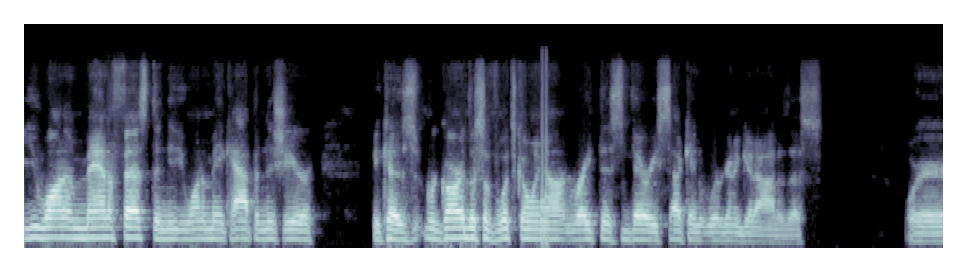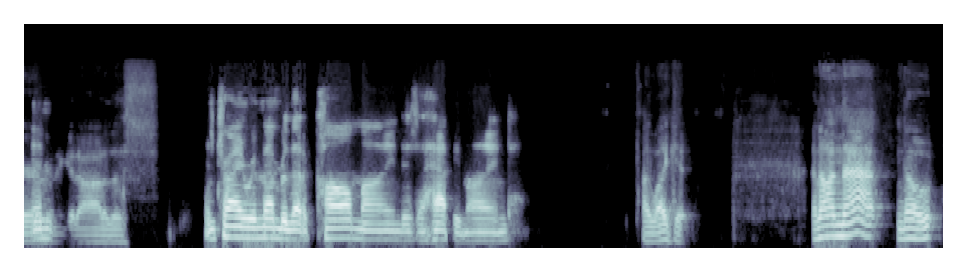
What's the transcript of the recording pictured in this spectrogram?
you want to manifest and you want to make happen this year. Because regardless of what's going on right this very second, we're going to get out of this. We're And- going to get out of this. and try and uh, uh, remember that a calm mind is a happy mind. I like it. And on that note,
